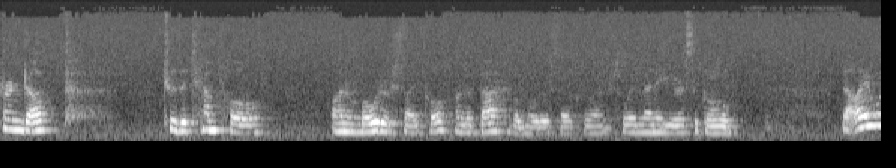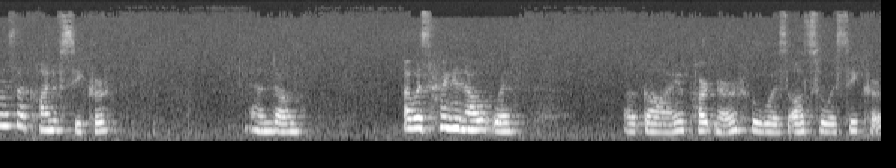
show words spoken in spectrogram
turned up to the temple on a motorcycle, on the back of a motorcycle actually, many years ago, I was a kind of seeker. And um, I was hanging out with a guy, a partner, who was also a seeker.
